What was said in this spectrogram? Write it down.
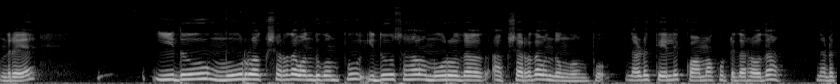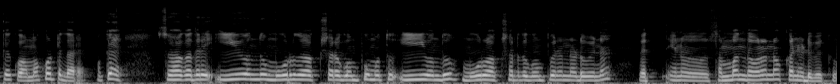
ಅಂದರೆ, ಇದು ಮೂರು ಅಕ್ಷರದ ಒಂದು ಗುಂಪು, ಇದು ಸಹ ಮೂರು ಅಕ್ಷರದ ಒಂದು ಗುಂಪು. ನಡುಕೆಯಲ್ಲಿ ಕಾಮ ಕೊಟ್ಟಿದ್ದಾರೆ, ಹೌದಾ? ನಡುಕೆ ಕಾಮ ಕೊಟ್ಟಿದ್ದಾರೆ. ಓಕೆ ಸೊ ಹಾಗಾದರೆ ಈ ಒಂದು ಮೂರು ಅಕ್ಷರ ಗುಂಪು ಮತ್ತು ಈ ಒಂದು ಮೂರು ಅಕ್ಷರದ ಗುಂಪಿನ ನಡುವಿನ ವ್ಯತ್, ಏನು ಸಂಬಂಧವನ್ನು ನಾವು ಕಂಡುಹಿಡಬೇಕು.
